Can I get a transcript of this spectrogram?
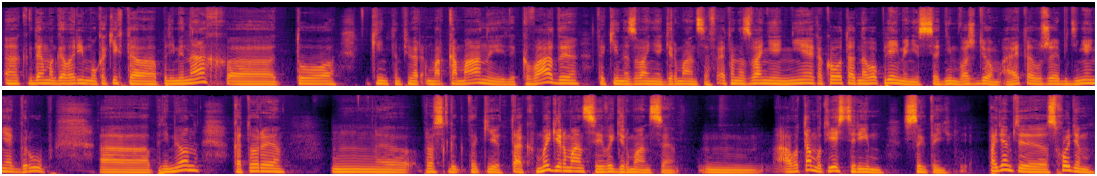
когда мы говорим о каких-то племенах, а, то какие-нибудь, например, маркоманы или квады, такие названия германцев, это название не какого-то одного племени с одним вождем, а это уже объединение групп а, племен, которые э, просто такие, так, мы германцы и вы германцы. А вот там вот есть Рим сытый. Пойдемте сходим,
